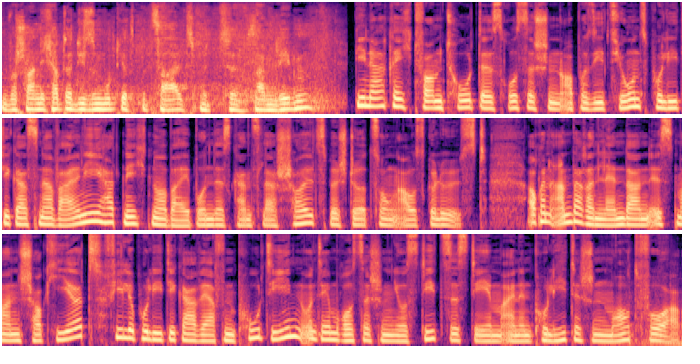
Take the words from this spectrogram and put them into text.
Und wahrscheinlich hat er diesen Mut jetzt bezahlt mit äh, seinem Leben. Die Nachricht vom Tod des russischen Oppositionspolitikers Nawalny hat nicht nur bei Bundeskanzler Scholz Bestürzung ausgelöst. Auch in anderen Ländern ist man schockiert. Viele Politiker werfen Putin und dem russischen Justizsystem einen politischen Mord vor.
